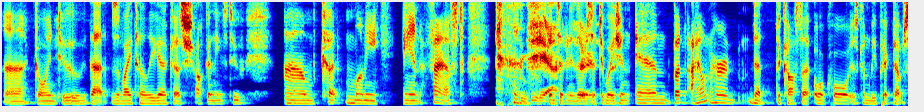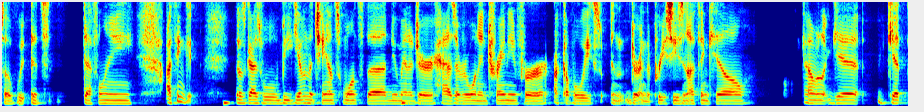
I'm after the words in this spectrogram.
uh, going to that Zweite Liga because Schalke needs to um, cut money and fast. yeah, considering their situation. And but I haven't heard that the Costa or Cole is going to be picked up, so we, it's definitely. I think those guys will be given the chance once the new manager has everyone in training for a couple weeks in, during the preseason. I think he'll kind of get get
